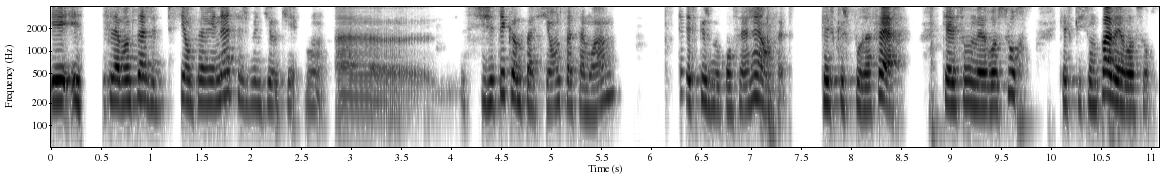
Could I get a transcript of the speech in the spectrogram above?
et, c'est l'avantage d'être psy en périnette, c'est que je me dis, ok, bon, si j'étais comme patiente face à moi, qu'est-ce que je me conseillerais en fait? Qu'est-ce que je pourrais faire? Quelles sont mes ressources? Qu'est-ce qui ne sont pas mes ressources?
